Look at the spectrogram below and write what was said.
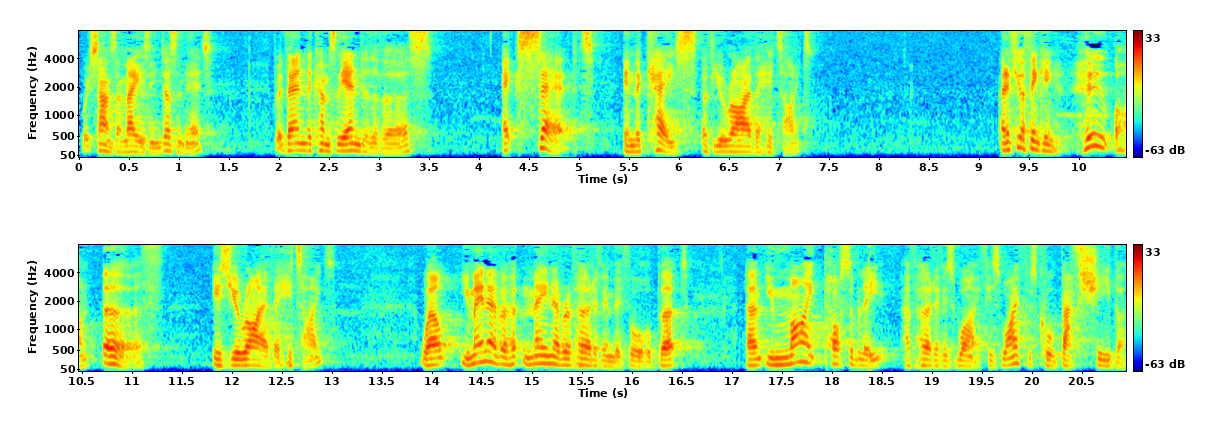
Which sounds amazing, doesn't it? But then there comes the end of the verse, except in the case of Uriah the Hittite. And if you're thinking, who on earth is Uriah the Hittite? Well, you may never, may never have heard of him before, but um, you might possibly have heard of his wife. His wife was called Bathsheba.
